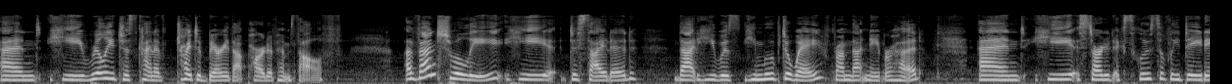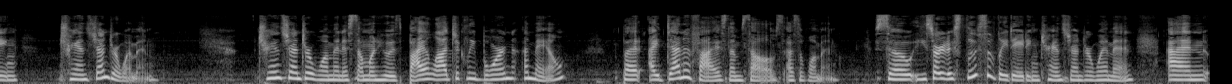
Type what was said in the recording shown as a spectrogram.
And he really just kind of tried to bury that part of himself. Eventually, he decided that he was he moved away from that neighborhood and he started exclusively dating transgender women. Transgender woman is someone who is biologically born a male but identifies themselves as a woman. So he started exclusively dating transgender women and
